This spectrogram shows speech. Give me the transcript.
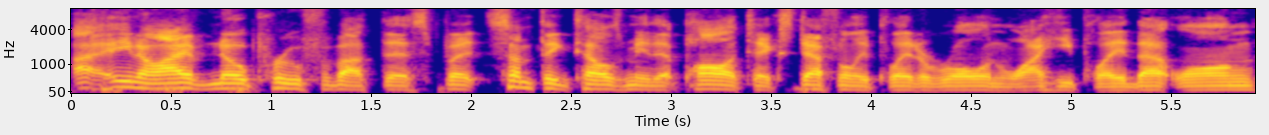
I you know I have no proof about this, but something tells me that politics definitely played a role in why he played that long.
